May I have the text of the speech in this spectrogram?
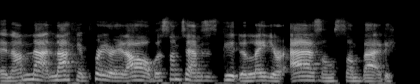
and i'm not knocking prayer at all but sometimes it's good to lay your eyes on somebody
